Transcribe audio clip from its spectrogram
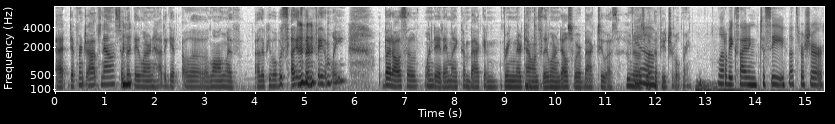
at different jobs now, so that they learn how to get uh, along with other people besides their family. But also, one day they might come back and bring their talents they learned elsewhere back to us. Who knows Yeah. what the future will bring? Well, that'll be exciting to see. That's for sure.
